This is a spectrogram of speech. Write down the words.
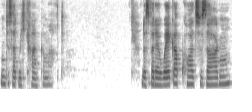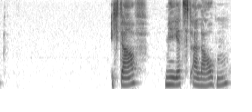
Und das hat mich krank gemacht. Und das war der Wake-up-Call zu sagen, ich darf mir jetzt erlauben,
